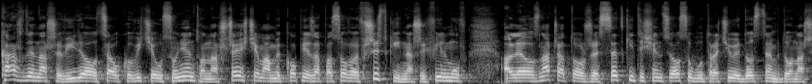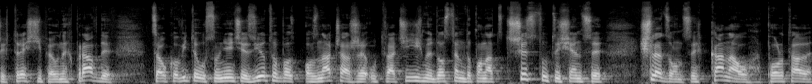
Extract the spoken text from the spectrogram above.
Każde nasze wideo całkowicie usunięto. Na szczęście mamy kopie zapasowe wszystkich naszych filmów, ale oznacza to, że setki tysięcy osób utraciły dostęp do naszych treści pełnych prawdy. Całkowite usunięcie z YouTube oznacza, że utraciliśmy dostęp do ponad 300 tysięcy śledzących kanał. Portal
